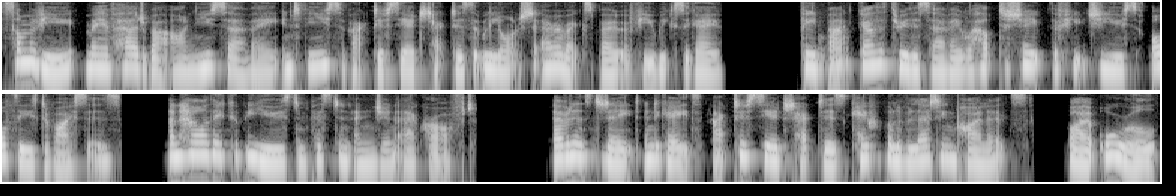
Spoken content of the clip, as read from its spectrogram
Some of you may have heard about our new survey into the use of active CO detectors that we launched at Aero Expo a few weeks ago. Feedback gathered through the survey will help to shape the future use of these devices and how they could be used in piston engine aircraft. Evidence to date indicates active CO detectors capable of alerting pilots via aural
